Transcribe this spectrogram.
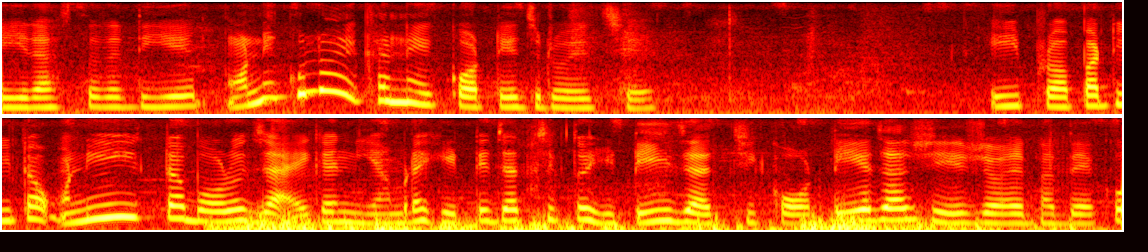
এই রাস্তাটা দিয়ে অনেকগুলো এখানে কটেজ রয়েছে। এই প্রপার্টিটা অনেকটা বড় জায়গা নিয়ে আমরা হেঁটে যাচ্ছি তো হেঁটেই যাচ্ছি। কটেজ আর শেষ হয় না। দেখো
